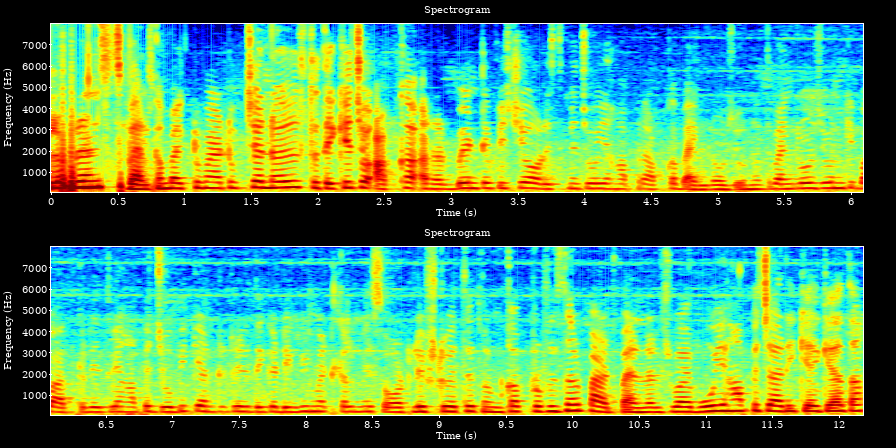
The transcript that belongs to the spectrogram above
Hello friends, welcome back to my YouTube channel. तो देखिए, जो आपका अरबी एन है और इसमें जो यहाँ पर आपका बैंगलोर जोन है तो बैंगलोर जोन की बात करें तो यहाँ पे जो भी कैंडिडेट देखिए डीवी मेडिकल में शॉर्ट लिस्ट हुए थे तो उनका प्रोफेशनल पार्ट पैनल जो है, वो यहाँ पे जारी किया गया था।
